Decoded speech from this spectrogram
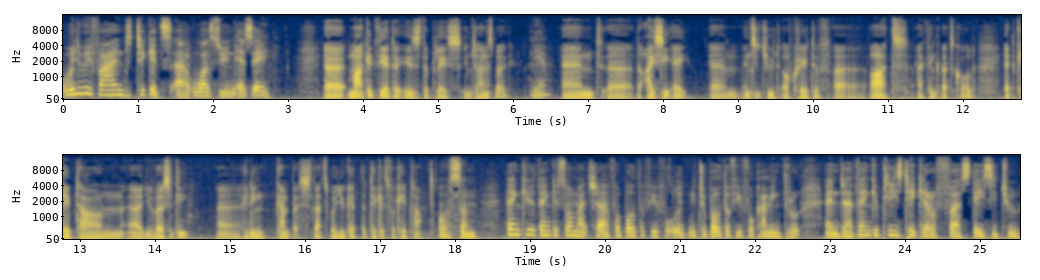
Where do we find tickets uh, whilst you're in SA? Uh, Market Theatre is the place in Johannesburg, Yeah. and uh, the ICA um, Institute of Creative uh, Arts, I think that's called, at Cape Town uh, University. Uh, Hiddingh campus. That's where you get the tickets for Cape Town. Awesome. Thank you. Thank you so much uh, for both of you for, uh, to both of you for coming through, and uh, thank you. Please take care of uh, Stacy too.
